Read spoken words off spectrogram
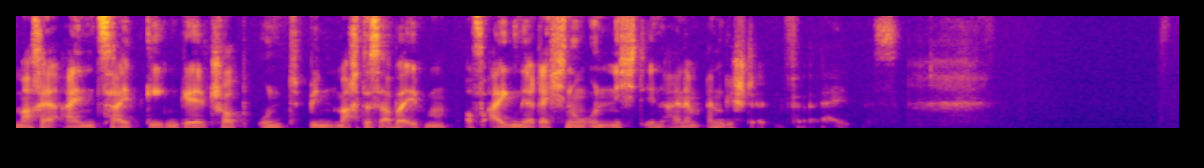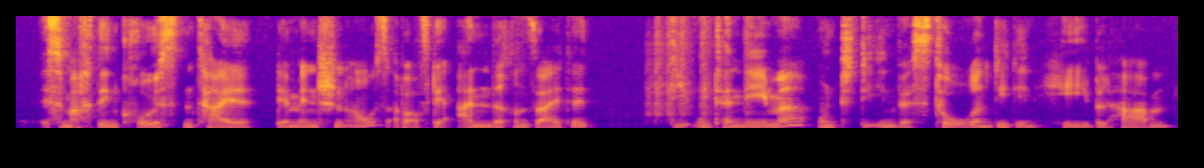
mache einen Zeit gegen Geldjob und bin, mache das aber eben auf eigene Rechnung und nicht in einem Angestelltenverhältnis. es macht den größten Teil der Menschen aus, aber auf der anderen Seite die Unternehmer und die Investoren, die den Hebel haben,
